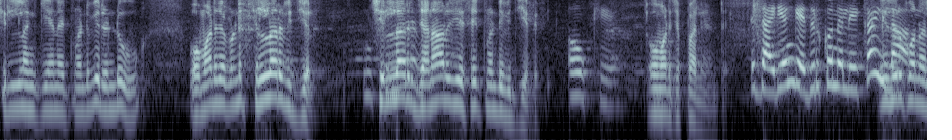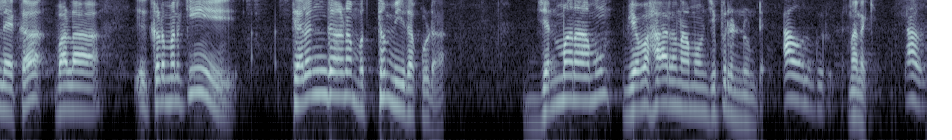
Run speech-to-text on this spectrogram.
చిల్లంకి అనేటువంటివి రెండు ఓ మాట చెప్పండి చిల్లర విద్యలు. చిల్లర జనాలు చేసేటువంటి విద్యలు ఇవి. ఓకే. ఓ మాట చెప్పాలి అంటే. ధైర్యంగా ఎదుర్కొనలేక ఎదుర్కొనలేక వాళ్ళ ఇక్కడ మనకి తెలంగాణ మొత్తం మీద కూడా జన్మనామం వ్యవహార నామం అని చెప్పి రెండు ఉంటాయి అవును గురు. మనకి. అవును.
